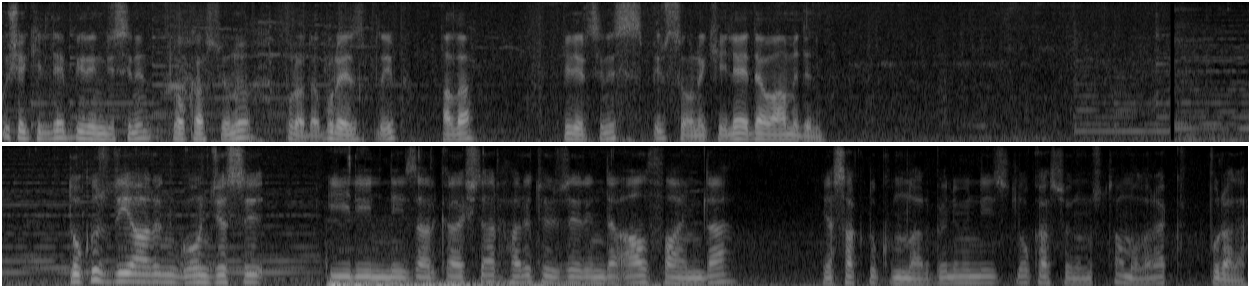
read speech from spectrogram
Bu şekilde birincisinin lokasyonu burada. Buraya zıplayıp alabilirsiniz. Bir sonrakiyle devam edelim. 9 diyarın goncası iyiliğindeyiz arkadaşlar. Harita üzerinde Alfheim'da yasaklı kumlar bölümündeyiz. Lokasyonumuz tam olarak burada.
